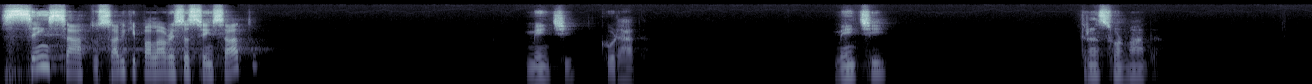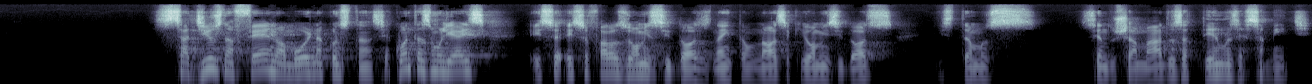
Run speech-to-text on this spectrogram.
sensatos. Sabe que palavra é essa sensato? Mente curada. Mente transformada. Sadios na fé, no amor e na constância. Quantas mulheres, isso, isso fala aos homens idosos, né? Então nós aqui, homens idosos, estamos sendo chamados a termos essa mente.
